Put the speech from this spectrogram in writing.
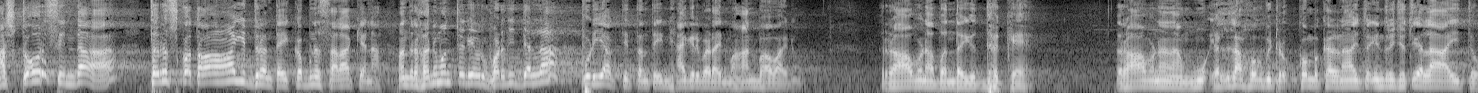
ಆ ಸ್ಟೋರ್ಸಿಂದ ತರಿಸ್ಕೊತಾ ಇದ್ರಂತೆ ಈ ಕಬ್ಬಿಣ ಸಲಾಕೆನ. ಅಂದ್ರೆ ಹನುಮಂತ ದೇವರು ಹೊಡೆದಿದ್ದೆಲ್ಲ ಪುಡಿ ಆಗ್ತಿತ್ತಂತೆ. ಇನ್ನು ಹೇಗಿರಬೇಡ ಇನ್ನು ಮಹಾನ್ ಭಾವ ಇನ್ನು ರಾವಣ ಬಂದ ಯುದ್ಧಕ್ಕೆ ರಾವಣನ ಮೂ, ಎಲ್ಲ ಹೋಗ್ಬಿಟ್ರು. ಕುಂಭಕರ್ಣ ಆಯಿತು ಇಂದ್ರಜಿತು ಎಲ್ಲ ಆಯಿತು.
